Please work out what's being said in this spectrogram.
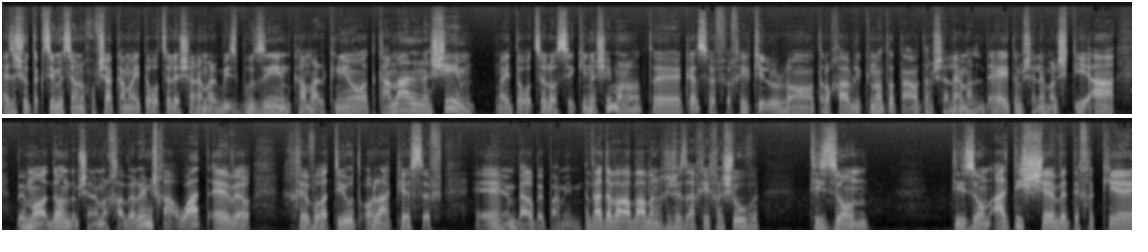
איזשהו תקציב מסוים לחופשה, כמה היית רוצה לשלם על בזבוזים, כמה על קניות, כמה על נשים היית רוצה להוציא, כי נשים עולות uh, כסף, אחי, כאילו, לא, אתה לא חייב לקנות אותם, אתה משלם על דייט, אתה משלם על שתייה, במועדון, אתה משלם על חברים שלך, whatever. חברתיות עולה כסף uh, בהרבה פעמים. והדבר הבא, ואני חושב שזה הכי חשוב, תיזום. תיזום, אל תשב ותחכה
